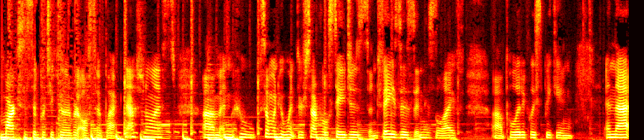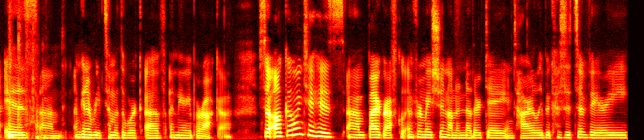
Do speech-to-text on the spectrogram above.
Marxist in particular, but also black nationalist, um, and who someone who went through several stages and phases in his life, uh, politically speaking and that is um, I'm going to read some of the work of Amiri Baraka. So I'll go into his um, biographical information on another day entirely because it's a very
